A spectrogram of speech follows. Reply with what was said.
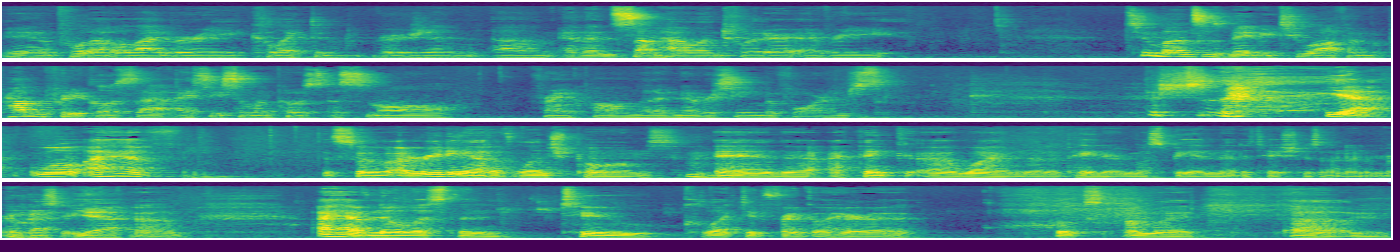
you know pulled out a library collected version um, and then somehow on Twitter every two months is maybe too often but probably pretty close to that I see someone post a small Frank poem that I've never seen before and I'm just just- Yeah. Well, I have. So I'm reading out of lunch poems, Mhm. and uh, I think uh, why I'm not a painter must be in Meditations on an Emergency. yeah. Um, I have no less than two collected Frank O'Hara books on my um,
